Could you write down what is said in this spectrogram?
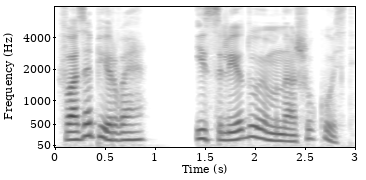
Фаза первая — исследуем нашу кость.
